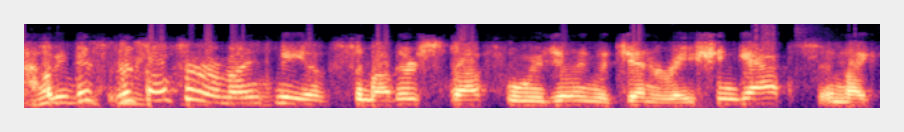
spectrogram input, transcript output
I mean, this this also reminds me of some other stuff when we're dealing with generation gaps, and like,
